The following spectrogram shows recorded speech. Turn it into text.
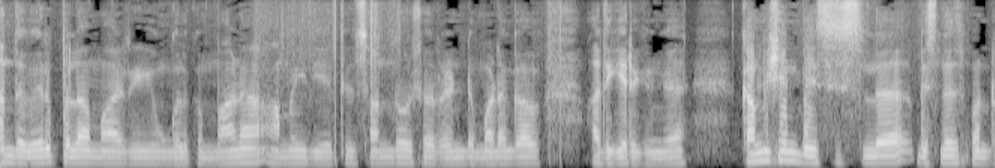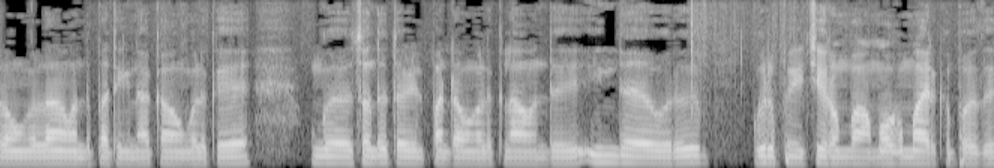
அந்த வெறுப்பெல்லாம் மாறி உங்களுக்கு மன அமைதி ஏற்று சந்தோஷம் ரெண்டு மடங்காக அதிகரிக்குங்க. கமிஷன் பேசிஸில் பிஸ்னஸ் பண்ணுறவங்கலாம் வந்து பார்த்தீங்கன்னாக்கா உங்களுக்கு உங்கள் சொந்த தொழில் பண்ணுறவங்களுக்கெல்லாம் வந்து இந்த ஒரு குரு பயிற்சி ரொம்ப அமோகமாக இருக்க போகுது.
